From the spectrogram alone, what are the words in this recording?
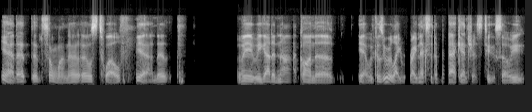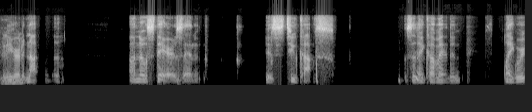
yeah, that that's someone. Uh, it was twelve. Yeah, that, we we got a knock on the yeah because we were like right next to the back entrance too, so we mm-hmm. we heard a knock on, the, on those stairs, and it's two cops. So they come in and like we're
